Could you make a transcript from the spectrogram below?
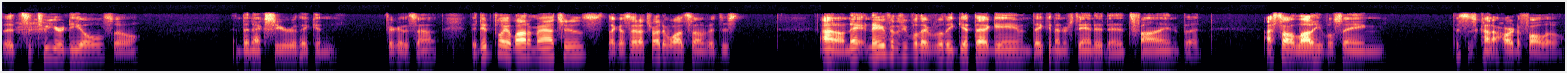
it's a two-year deal, so the next year they can figure this out. They did play a lot of matches. Like I said, I tried to watch some of it. Just I don't know. may- Maybe for the people that really get that game, they can understand it and it's fine. But I saw a lot of people saying this is kind of hard to follow,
